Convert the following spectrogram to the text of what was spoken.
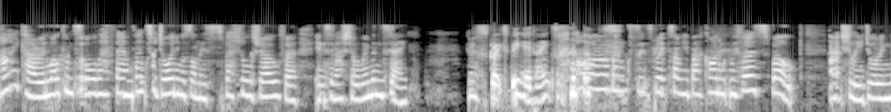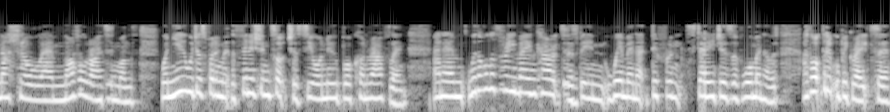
Hi, Karen. Welcome to All FM. Thanks for joining us on this special show for International Women's Day. It's great to be here, thanks. oh, thanks. It's great to have you back on. We first spoke actually during National um, Novel Writing Month when you were just putting the finishing touches to your new book Unravelling. And um, with all the three main characters being women at different stages of womanhood, I thought that it would be great to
